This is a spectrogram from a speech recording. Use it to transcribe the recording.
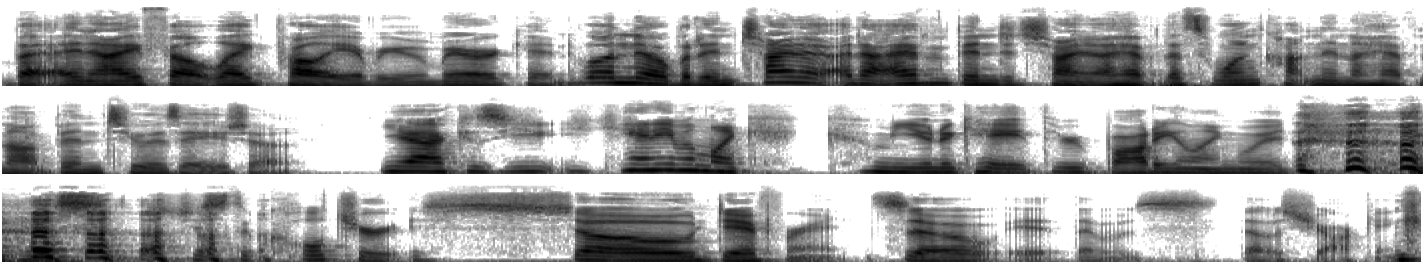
but and I felt like probably every American. Well, no, but in China, and I haven't been to China. I have that's one continent I have not been to is Asia. Yeah, because you, you can't even like communicate through body language because it's just the culture is so different. So it, that was that was shocking.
